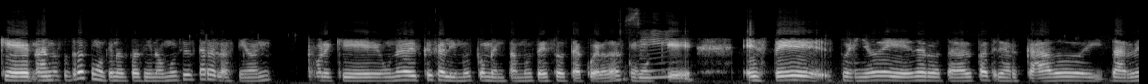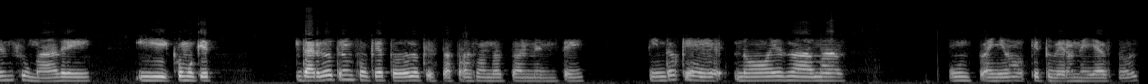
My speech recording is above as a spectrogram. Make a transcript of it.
que a nosotras como que nos fascinó mucho esta relación porque una vez que salimos comentamos eso, ¿te acuerdas? Como que este sueño de derrotar al patriarcado y darle en su madre y como que darle otro enfoque a todo lo que está pasando actualmente. Siento que no es nada más un sueño que tuvieron ellas dos,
